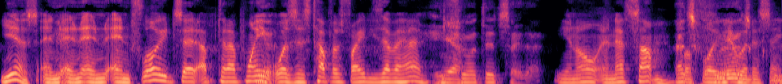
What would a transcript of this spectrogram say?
Yes, and and and and Floyd said up to that point Yeah. was his toughest fight he's ever had. He Yeah. sure did say that. You know, and that's something That's for Floyd that's, Mayweather to say.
